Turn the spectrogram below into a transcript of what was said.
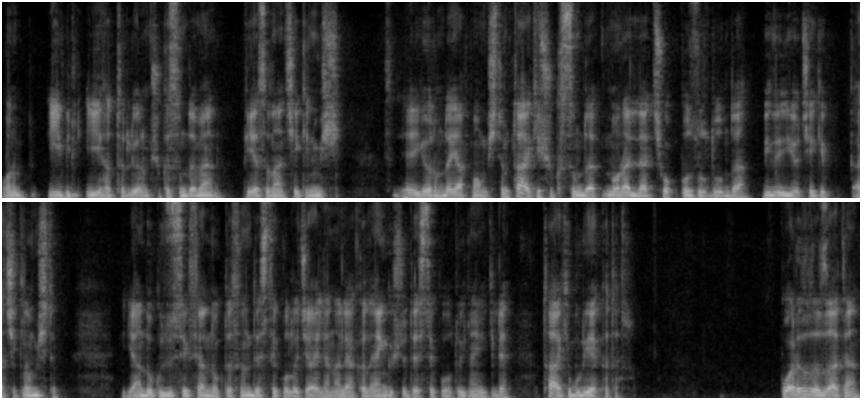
Onu iyi iyi hatırlıyorum. Şu kısımda ben piyasadan çekilmiş e, yorum da yapmamıştım. Ta ki şu kısımda moraller çok bozulduğunda bir video çekip açıklamıştım. Yani 980 noktasının destek olacağıyla alakalı en güçlü destek olduğuyla ilgili. Ta ki buraya kadar. Bu arada da zaten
